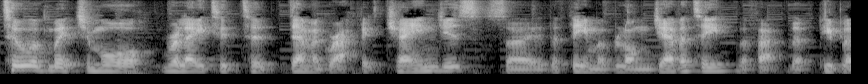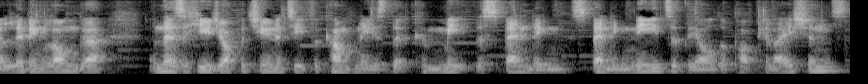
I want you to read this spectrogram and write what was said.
two of which are more related to demographic changes. So, the theme of longevity, the fact that people are living longer, and there's a huge opportunity for companies that can meet the spending, spending needs of the older populations.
